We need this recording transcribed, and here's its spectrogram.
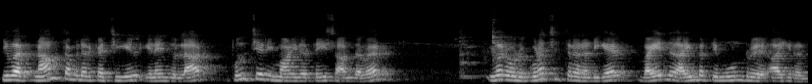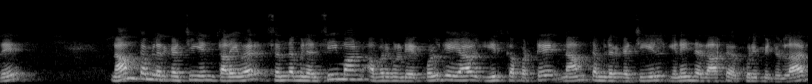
இவர் நாம் தமிழர் கட்சியில் இணைந்துள்ளார். புதுச்சேரி மாநிலத்தை சார்ந்தவர். இவர் ஒரு குணச்சித்திர நடிகர். வயது ஐம்பத்தி மூன்று ஆகிறது. நாம் தமிழர் கட்சியின் தலைவர் செந்தமிழன் சீமான் அவர்களுடைய கொள்கையால் ஈர்க்கப்பட்டு நாம் தமிழர் கட்சியில் இணைந்ததாக குறிப்பிட்டுள்ளார்.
